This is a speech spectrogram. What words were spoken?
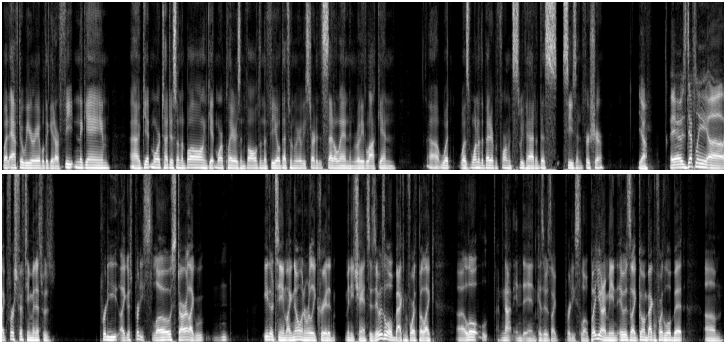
But after we were able to get our feet in the game, uh, get more touches on the ball, and get more players involved in the field, that's when we really started to settle in and really lock in uh, what was one of the better performances we've had of this season for sure. Yeah. It was definitely uh, like first 15 minutes was pretty like it was pretty slow start. Like either team, like no one really created many chances. It was a little back and forth, but like a little not end to end because it was like pretty slow. But you know what I mean? It was like going back and forth a little bit. Um,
